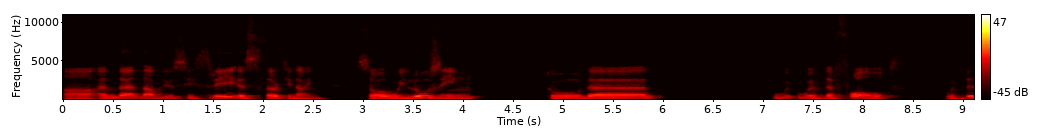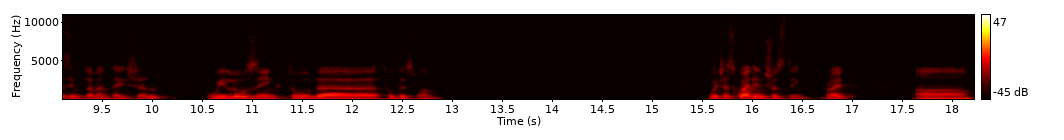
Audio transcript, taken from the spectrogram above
Uh, and then WC3 is 39. So we're losing to the with the fold with this implementation we're losing to the to this one which is quite interesting right uh,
